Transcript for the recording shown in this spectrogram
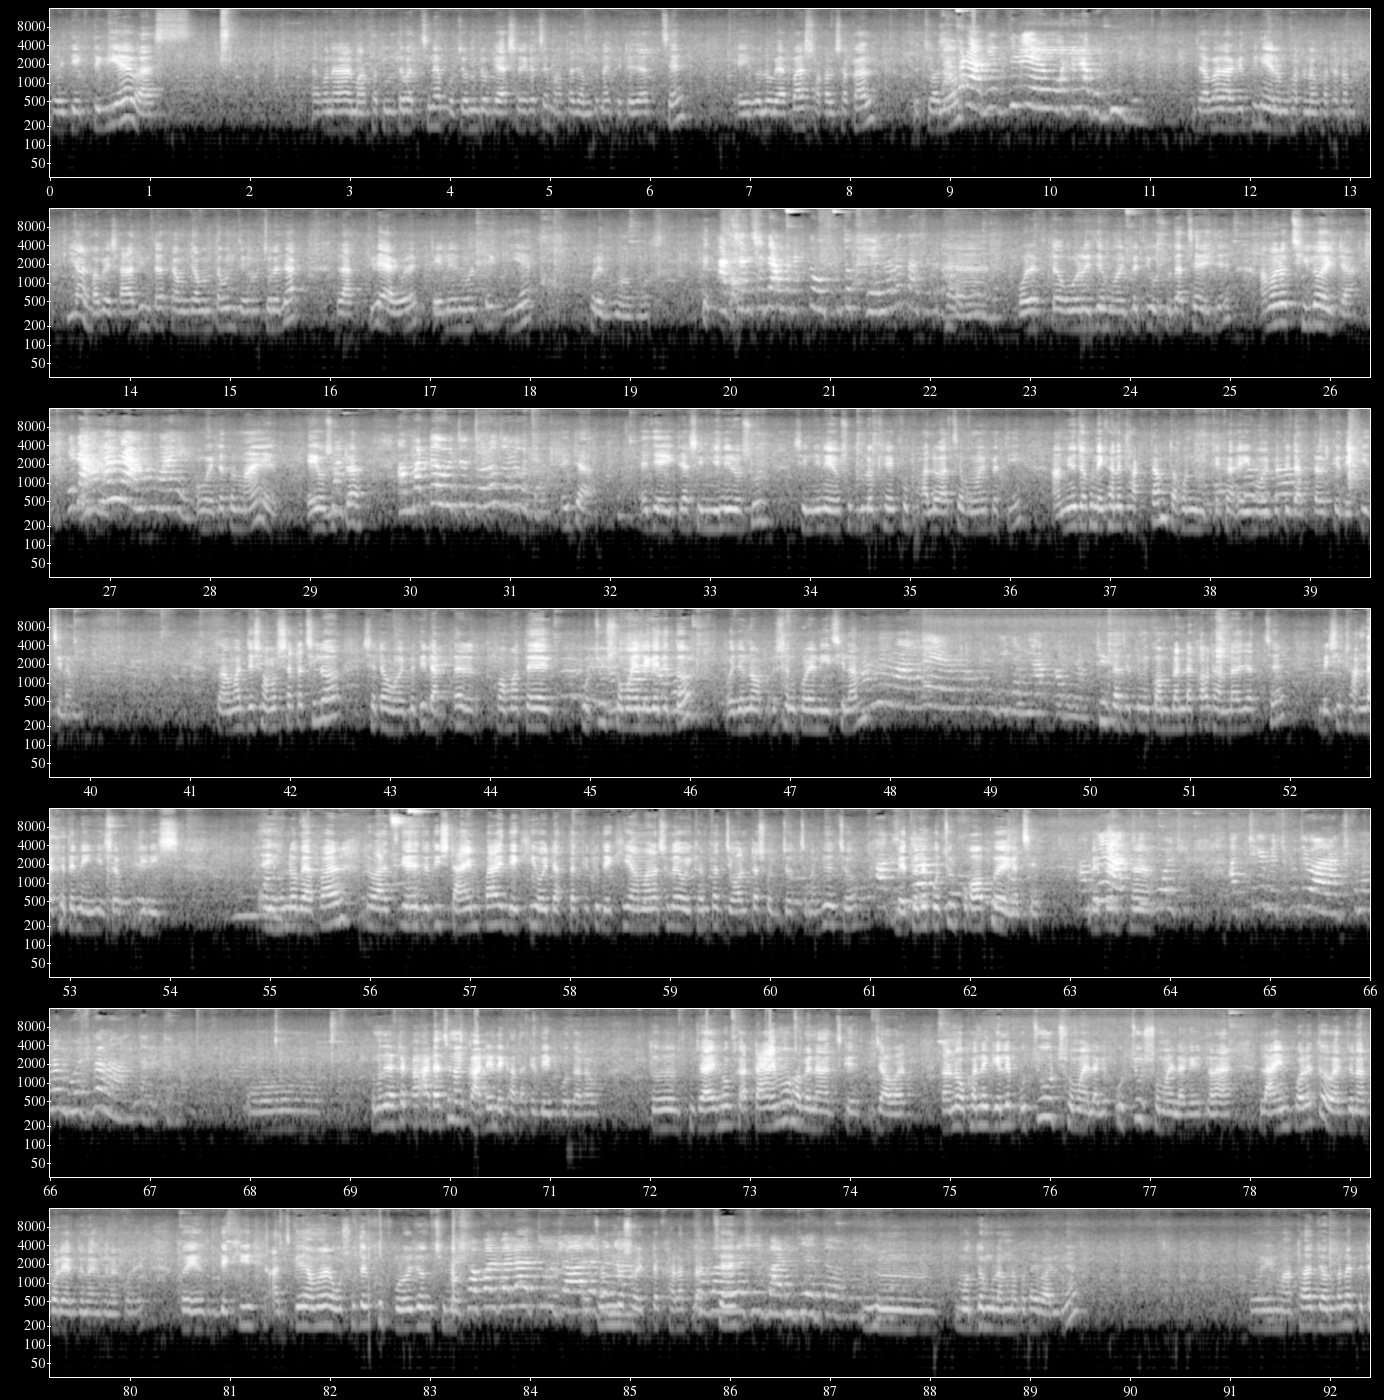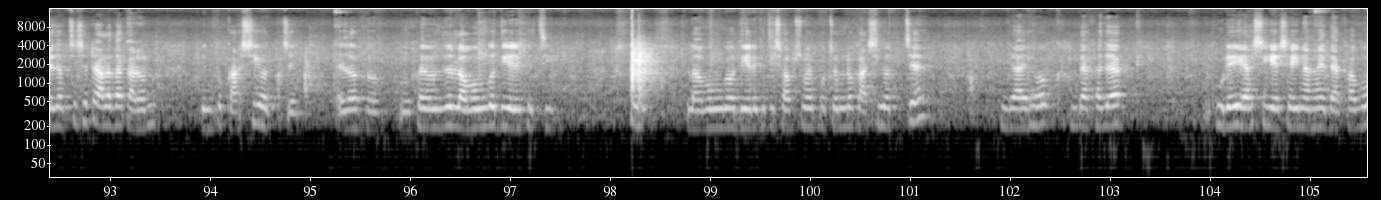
ওই দেখতে গিয়ে বাস এখন আর মাথা তুলতে পারছি না প্রচণ্ড গ্যাস হয়ে গেছে মাথা যন্ত্রণায় ফেটে যাচ্ছে। এই হলো ব্যাপার সকাল সকাল। তো চলো। আমার আগের দিনে এরকম ঘটনা যাবার আগের দিনই এরকম ঘটনা ঘটালাম। কি আর হবে সারাদিনটা কেমন যেমন তেমন যেভাবে চলে যাক রাত্রিরে একবারে ট্রেনের মধ্যে গিয়ে করে ঘুমাবো। হ্যাঁ ওর একটা ওর ওই যে হোমিওপ্যাথি ওষুধ আছে এই যে আমারও ছিল এটা। ও এটা তোর মায়ের? এই ওষুধটা? আমারটা ওই তোলো তোলো ওটা এইটা? এই যে এইটা সিঞ্জিনির ওষুধ। সিঞ্জিনি এই ওষুধগুলো খেয়ে খুব ভালো আছে হোমিওপ্যাথি আমিও যখন এখানে থাকতাম তখন এই হোমিওপ্যাথি ডাক্তারকে দেখিয়েছিলাম। তো আমার যে সমস্যাটা ছিল সেটা হোমিওপ্যাথি ডাক্তার কমাতে প্রচুর সময় লেগে যেত ওই জন্য অপারেশন করে নিয়েছিলাম আমি মাকে এরকম দিকে আমি আর খাব না ঠিক আছে তুমি কমপ্লানটা খাও ঠান্ডা হয়ে যাচ্ছে। বেশি ঠান্ডা খেতে নেই এসব জিনিস। এই হলো ব্যাপার। তো আজকে যদি টাইম পাই দেখি ওই ডাক্তারকে একটু দেখি। আমার আসলে ওইখানকার জলটা সহ্য হচ্ছে না বুঝেছ? ভেতরে প্রচুর কফ হয়ে গেছে। ভেতরে হ্যাঁ। ও তোমাদের একটা কার্ড আছে না? কার্ডে লেখা থাকে দেখব তারাও তো যাই হোক টাইমও হবে না আজকে যাওয়ার। কারণ ওখানে গেলে প্রচুর সময় লাগে প্রচুর সময় লাগে। লাইন পড়ে তো একজনের পরে একজন একজনের পরে। তো দেখি আজকে আমার ওষুধের খুব প্রয়োজন ছিল। তো প্রচণ্ড শরীরটা খারাপ লাগছে। হুম মধ্যমগ্রাম না কোথায় বাড়ি না? ওই মাথার যন্ত্রণায় ফেটে যাচ্ছে সেটা আলাদা কারণ। কিন্তু কাশি হচ্ছে। এই দেখো মুখের মধ্যে লবঙ্গ দিয়ে রেখেছি। লবঙ্গ দিয়ে রেখেছি সবসময় প্রচণ্ড কাশি হচ্ছে। যাই হোক দেখা যাক। ঘুরেই আসি, এসেই না হয় দেখাবো।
